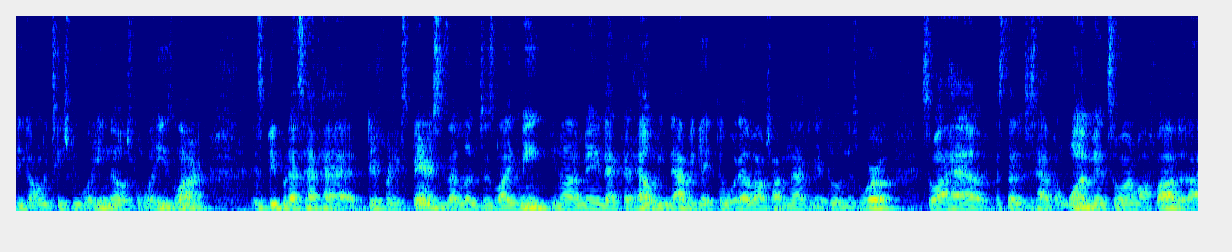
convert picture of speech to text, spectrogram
He can only teach me what he knows from what he's learned. It's people that have had different experiences that look just like me. You know what I mean? That could help me navigate through whatever I'm trying to navigate through in this world. So I have instead of just having one mentor and my father, I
